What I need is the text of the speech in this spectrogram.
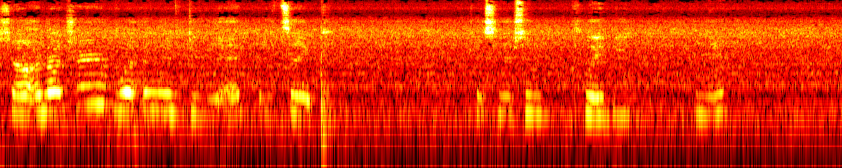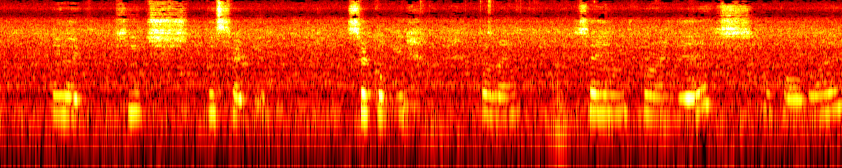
So I'm not sure what I'm gonna do yet, but it's like okay. So there's some clay bead in there. And like peach, this type bead, circle bead. Don't know. Same for this, the gold one.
